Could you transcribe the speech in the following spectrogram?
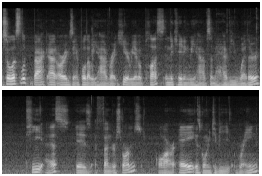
So let's look back at our example that we have right here. We have a plus indicating we have some heavy weather. TS is thunderstorms. RA is going to be rain.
